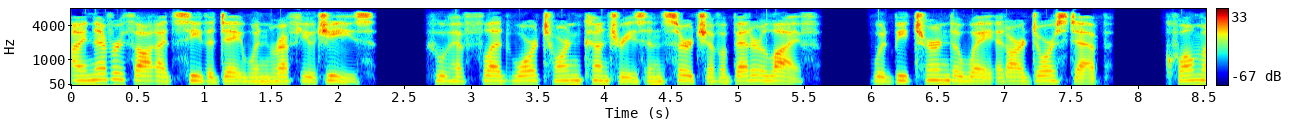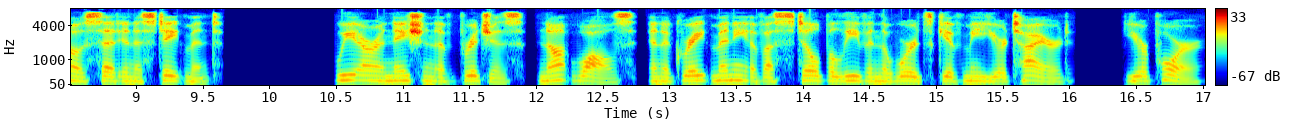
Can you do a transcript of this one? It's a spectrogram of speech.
I never thought I'd see the day when refugees, who have fled war-torn countries in search of a better life, would be turned away at our doorstep, Cuomo said in a statement. We are a nation of bridges, not walls, and a great many of us still believe in the words Give me your tired, your poor,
